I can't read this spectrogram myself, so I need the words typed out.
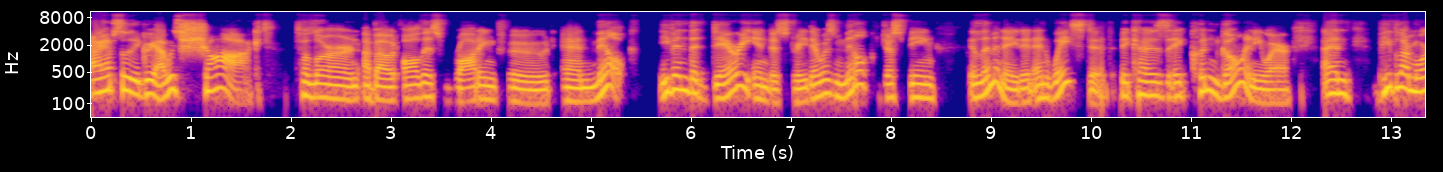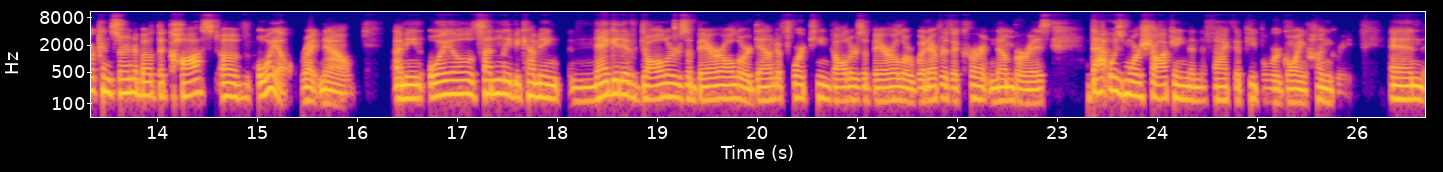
i absolutely agree. I was shocked to learn about all this rotting food and milk. Even the dairy industry there was milk just being eliminated and wasted because it couldn't go anywhere. And people are more concerned about the cost of oil right now. I mean, oil suddenly becoming negative dollars a barrel or down to $14 a barrel or whatever the current number is. That was more shocking than the fact that people were going hungry. And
